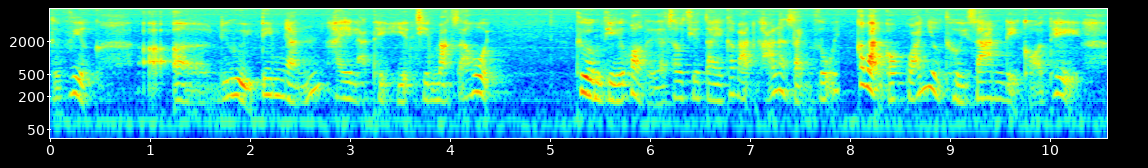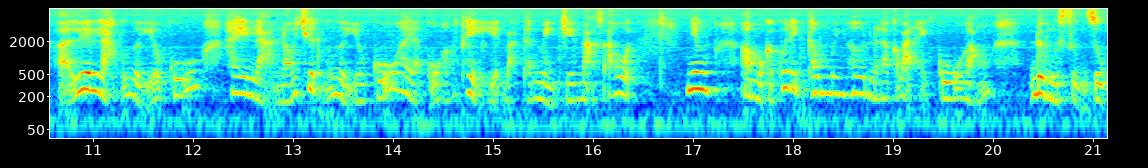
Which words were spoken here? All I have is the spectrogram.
cái việc à, à, gửi tin nhắn hay là thể hiện trên mạng xã hội. Thường thì cái khoảng thời gian sau chia tay các bạn khá là rảnh rỗi. Các bạn có quá nhiều thời gian để có thể uh, liên lạc với người yêu cũ hay là nói chuyện với người yêu cũ hay là cố gắng thể hiện bản thân mình trên mạng xã hội nhưng ờ, một cái quyết định thông minh hơn đó là các bạn hãy cố gắng đừng sử dụng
